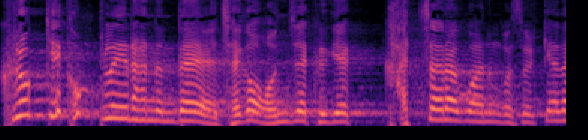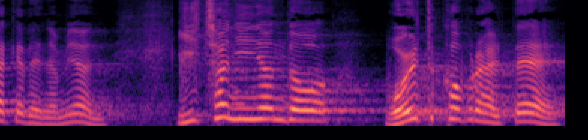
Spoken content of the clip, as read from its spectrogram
그렇게 complain 하는데 제가 언제 그게 가짜라고 하는 것을 깨닫게 되냐면 2002년도 월드컵을 할 때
